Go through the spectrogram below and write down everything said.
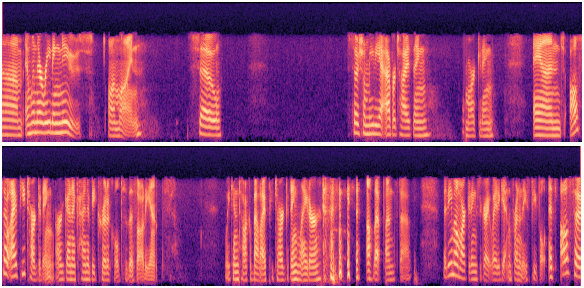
Um, and when they're reading news online. So, social media advertising, marketing, and also IP targeting are going to kind of be critical to this audience. We can talk about IP targeting later, all that fun stuff. But email marketing is a great way to get in front of these people. It's also,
